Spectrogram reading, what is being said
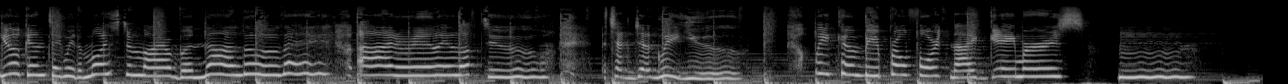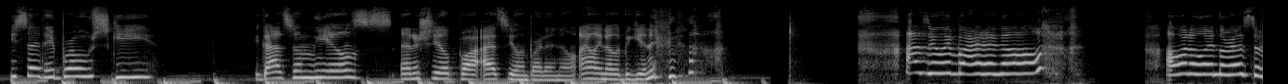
You can take me to Moisture Mire, but not Lule. Check jug with you. We can be pro Fortnite gamers. Hmm. He said, hey broski. You got some heals and a shield part. That's the only part I know. I only know the beginning. That's the only part I know. I want to learn the rest of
